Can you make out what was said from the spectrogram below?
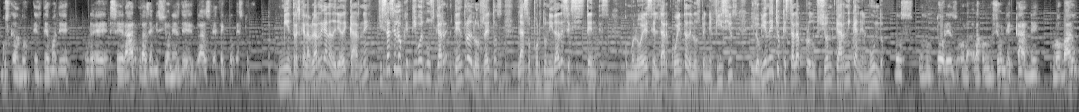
buscando el tema de eh, cerrar las emisiones de gas efecto estufa. Mientras que al hablar de ganadería de carne, quizás el objetivo es buscar dentro de los retos las oportunidades existentes, como lo es el dar cuenta de los beneficios y lo bien hecho que está la producción cárnica en el mundo. Los productores o la, la producción de carne global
